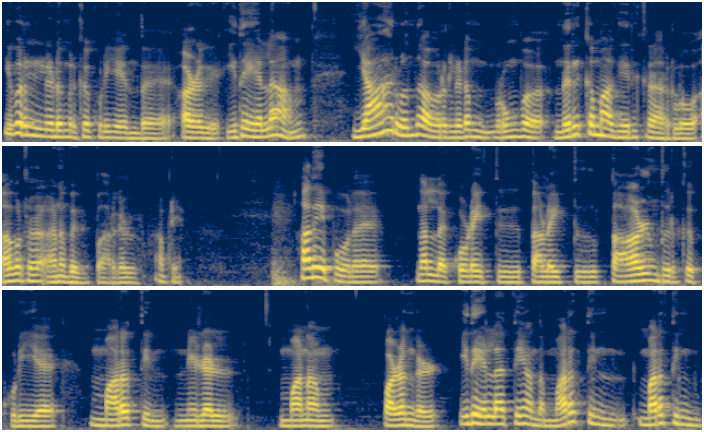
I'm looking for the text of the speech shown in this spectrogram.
இவர்களிடம் இருக்கக்கூடிய இந்த அழகு இதையெல்லாம் யார் வந்து அவர்களிடம் ரொம்ப நெருக்கமாக இருக்கிறார்களோ அவர்கள் அனுபவிப்பார்கள் அப்படின்னு. அதே போல் நல்ல குழைத்து தழைத்து தாழ்ந்து இருக்கக்கூடிய மரத்தின் நிழல் மனம் பழங்கள் இது எல்லாத்தையும் அந்த மரத்தின் மரத்தின்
